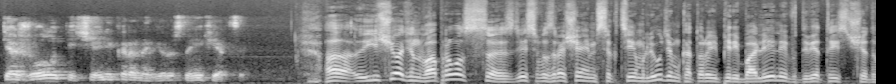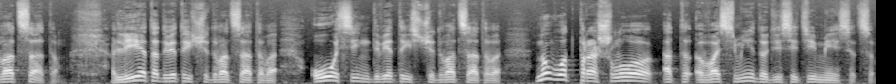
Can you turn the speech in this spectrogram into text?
тяжелым течению коронавирусной инфекции. А, еще один вопрос. Здесь возвращаемся к тем людям, которые переболели в 2020-м. Лето 2020-го, осень 2020-го. Ну вот прошло от 8 до 10 месяцев.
